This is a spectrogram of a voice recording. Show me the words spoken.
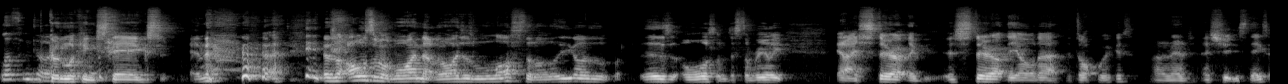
listen to good it. looking stags. And it was an ultimate wind up, and I just lost it. You guys, it was awesome. Just to really, you know, stir up the stir up the old uh, the DOC workers. I don't know, and shooting stags.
